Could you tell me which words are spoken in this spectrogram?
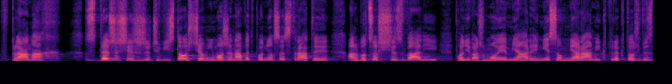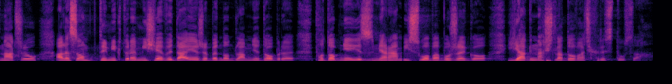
w planach. Zderzę się z rzeczywistością i może nawet poniosę straty albo coś się zwali, ponieważ moje miary nie są miarami, które ktoś wyznaczył, ale są tymi, które mi się wydaje, że będą dla mnie dobre. Podobnie jest z miarami Słowa Bożego, jak naśladować Chrystusa.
